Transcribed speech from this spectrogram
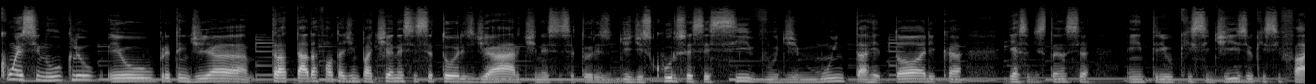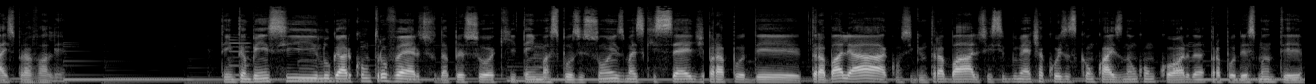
Com esse núcleo, eu pretendia tratar da falta de empatia nesses setores de arte, nesses setores de discurso excessivo, de muita retórica e essa distância entre o que se diz e o que se faz para valer. Tem também esse lugar controverso da pessoa que tem umas posições, mas que cede para poder trabalhar, conseguir um trabalho, se submete a coisas com quais não concorda para poder se manter.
